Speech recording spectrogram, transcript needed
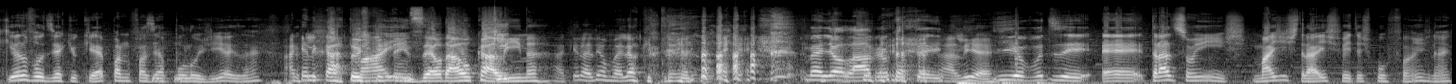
Que eu não vou dizer aqui o que é pra não fazer apologias, né? Aquele cartucho Mas- que tem Zelda alcalina, aquele ali é o melhor que tem. Melhor lábio que tem. ali é. E eu vou dizer, é, traduções magistrais feitas por fãs, né?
